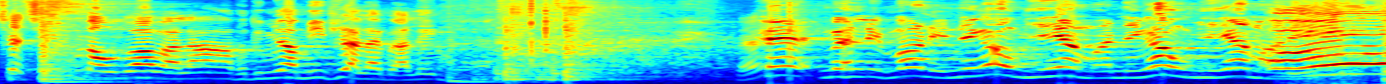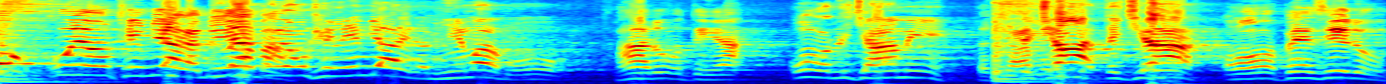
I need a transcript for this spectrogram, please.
ချက်ချင်းနှောင်သွားပါလားဘယ်သူများမိဖြတ်လိုက်ပါလိမ့်ဟဲ့မလီမောင်နေနေငေါ့မြင်ရမှာနေငေါ့မြင်ရမှာလေအော်ကိုရောင်ထင်ပြလားမြင်ရပါကိုရောင်ထင်လင်းပြရတော့မြင်မှာပေါ့ဘာတို့အတင်က။အော်တရားမင်းတရားမင်းတရားတရားအော်ဘယ်စေးတော့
